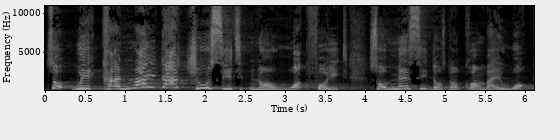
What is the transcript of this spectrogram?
So we can neither choose it nor work for it. So mercy does not come by work.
